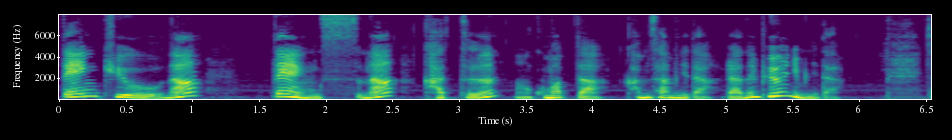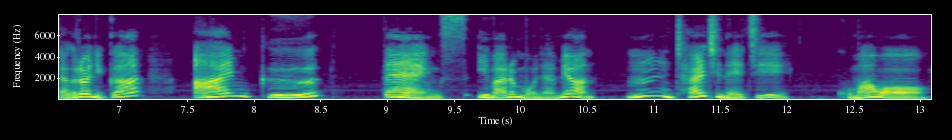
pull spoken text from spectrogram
thank you나 thanks나 같은 어, 고맙다, 감사합니다 라는 표현입니다. 자, 그러니까 I'm good, thanks 이 말은 뭐냐면 음, 잘 지내지. 고마워.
